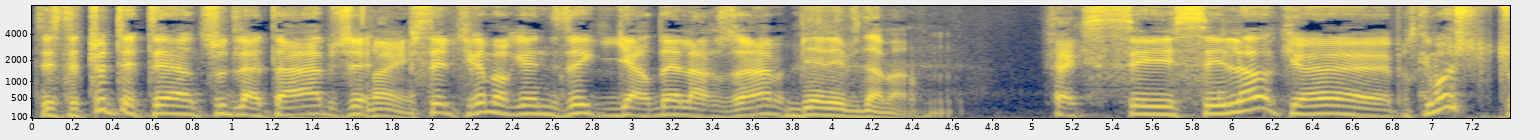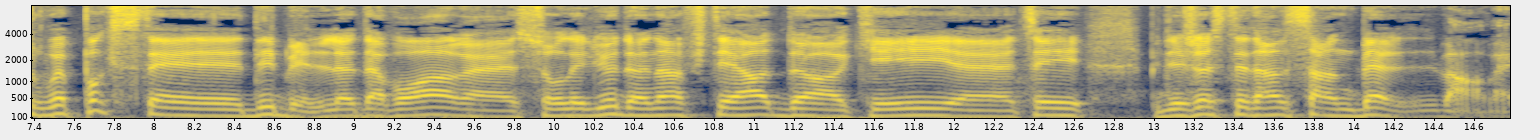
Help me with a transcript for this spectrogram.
c'était tout était en dessous de la table. Puis c'était le crime organisé qui gardait l'argent. Bien évidemment. Fait que c'est c'est là que parce que moi je trouvais pas que c'était débile d'avoir euh, sur les lieux d'un amphithéâtre de hockey, euh, tu sais, puis déjà c'était dans le Centre Bell. Bon ben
